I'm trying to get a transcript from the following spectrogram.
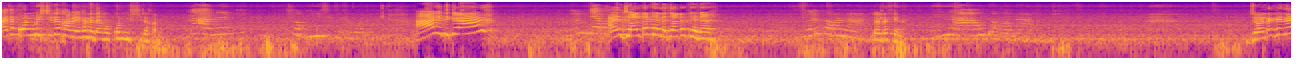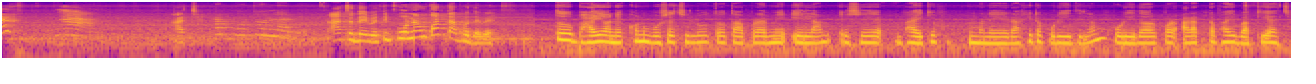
আচ্ছা কোন মিষ্টিটা খাবে? এখানে দেখো কোন মিষ্টিটা খাবে? আয় এদিকে আয়। আরে জলটা খেয়ে না জলটা খেয়ে না। জলটা খেয়ে না। জলটা খেয়ে না। আচ্ছা। আচ্ছা দেবে। তুই প্রণাম কর তারপর দেবে। তো ভাই অনেকক্ষণ বসেছিল, তো তারপরে আমি এলাম, এসে ভাইকে মানে রাখিটা পরিয়ে দিলাম। পরিয়ে দেওয়ার পর আর একটা ভাই বাকি আছে।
